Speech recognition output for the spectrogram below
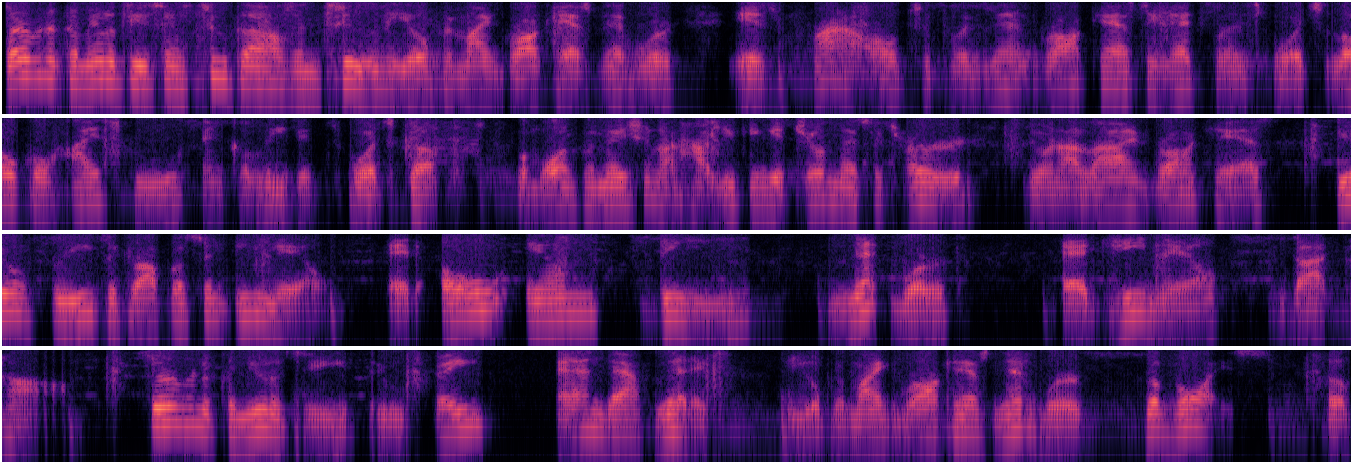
Serving the community since 2002, the Open Mic Broadcast Network is proud to present broadcasting excellence for its local high school and collegiate sports coverage. For more information on how you can get your message heard during our live broadcast, feel free to drop us an email at ombnetwork at gmail.com. Serving the community through faith and athletics, the Open Mic Broadcast Network, the voice of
